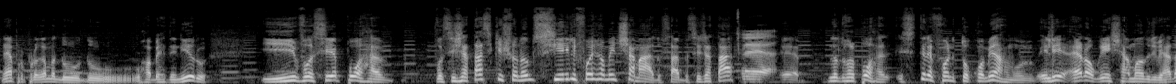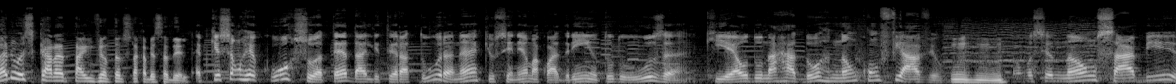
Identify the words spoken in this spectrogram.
né, pro programa do, do Robert De Niro, e você, porra. Você já tá se questionando se ele foi realmente chamado, sabe? Você já tá. É. É, fala, porra, esse telefone tocou mesmo? Ele era alguém chamando de verdade ou esse cara tá inventando isso na cabeça dele? É porque isso é um recurso até da literatura, né? Que o cinema, quadrinho, tudo usa, que é o do narrador não confiável. Uhum. Então você não sabe,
